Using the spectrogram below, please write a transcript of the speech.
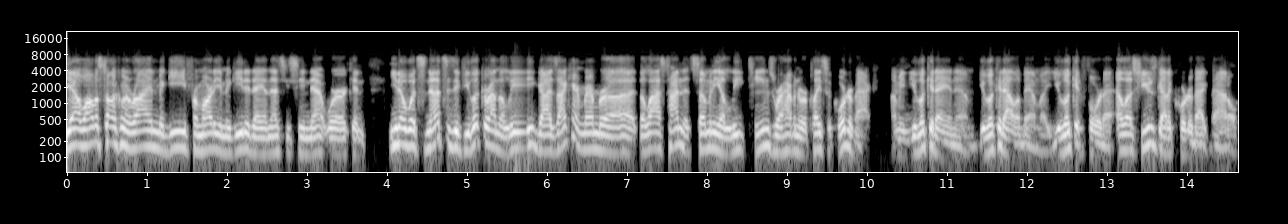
Yeah, well, I was talking with Ryan McGee from Marty and McGee today on the SEC Network, and you know what's nuts is if you look around the league, guys. I can't remember uh, the last time that so many elite teams were having to replace a quarterback. I mean, you look at A and M, you look at Alabama, you look at Florida. LSU's got a quarterback battle.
